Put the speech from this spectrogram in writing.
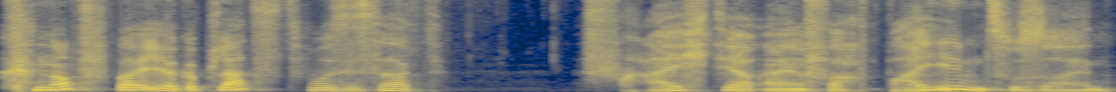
Knopf bei ihr geplatzt, wo sie sagt, es reicht ja einfach bei ihm zu sein.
